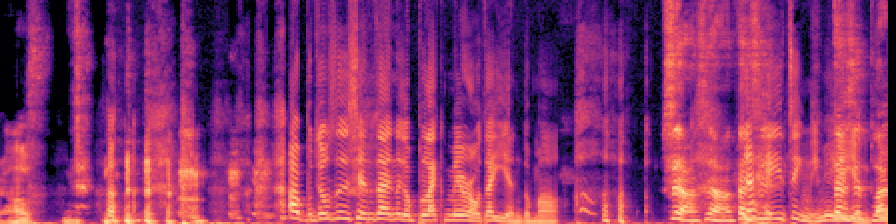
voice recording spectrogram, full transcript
然后 啊，不就是现在那个 Black Mirror 在演的吗？是啊是啊，但在是黑镜里面也但是 Black。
